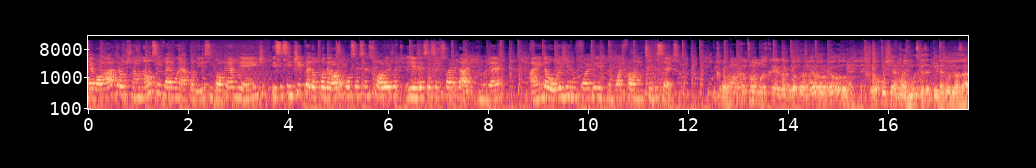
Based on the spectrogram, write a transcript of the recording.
rebolar até o chão, não se envergonhar por isso em qualquer ambiente e se sentir poderosa por ser sensual e exer- exercer sexualidade. Mulher ainda hoje não pode, não pode falar muito sobre sexo. Canta uma música aí agora. Eu, eu, eu, eu, eu puxei algumas músicas aqui da gloriosa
